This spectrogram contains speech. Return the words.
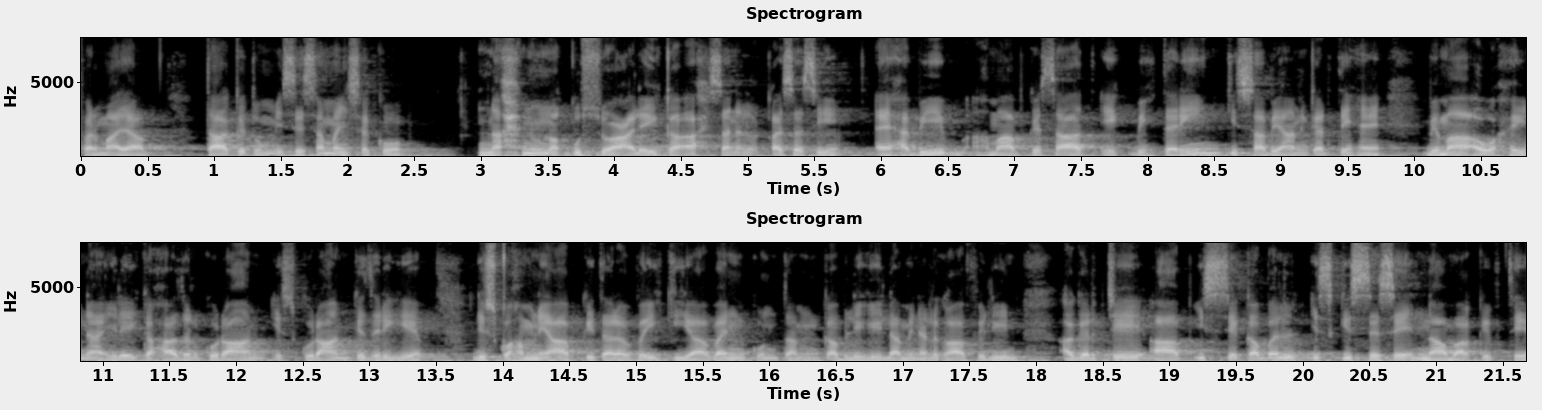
فرمایا، تاکہ تم اسے سمجھ سکو۔ نحن نقص علیہ کا احسن القصصی اے حبیب، ہم آپ کے ساتھ ایک بہترین قصہ بیان کرتے ہیں۔ بما اوحینا علیہ کا حاضر قرآن اس قرآن کے ذریعے، جس کو ہم نے آپ کی طرف وہی کیا۔ وین کن تم قبل ہی لمن الغافلین۔ اگرچہ آپ اس سے قبل اس قصے سے ناواقف تھے۔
